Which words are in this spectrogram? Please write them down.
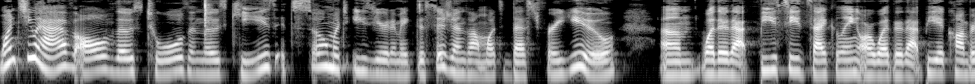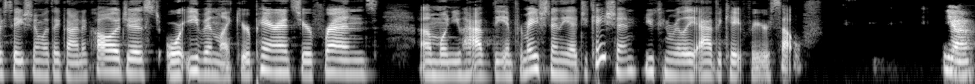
Once you have all of those tools and those keys, it's so much easier to make decisions on what's best for you. Um, whether that be seed cycling or whether that be a conversation with a gynecologist or even like your parents, your friends, um, when you have the information and the education, you can really advocate for yourself. Yeah,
